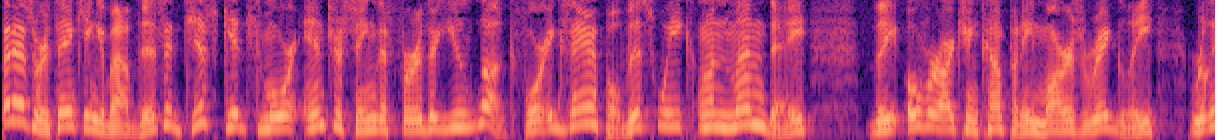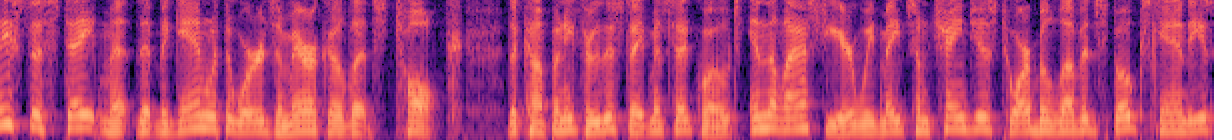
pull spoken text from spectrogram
But as we're thinking about this, it just gets more interesting the further you look. For example, this week on Monday, the overarching company, Mars Wrigley, released a statement that began with the words, America, let's talk. The company, through the statement, said, quote, In the last year, we've made some changes to our beloved spokes candies.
